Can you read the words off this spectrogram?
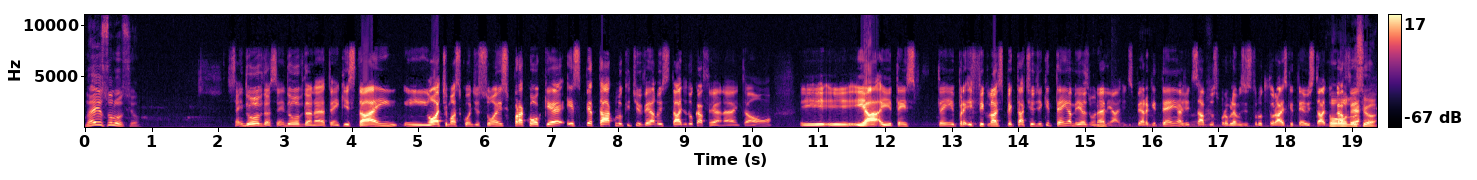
Não é isso, Lúcio? Sem dúvida, sem dúvida, né? Tem que estar em, em ótimas condições para qualquer espetáculo que tiver no Estádio do Café, né? Então, e, e, e, há, e tem, tem, e fico na expectativa de que tenha mesmo, né, é. Linha? A gente espera que tenha, a gente sabe dos problemas estruturais que tem o estádio do ô, Café. Lúcio.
